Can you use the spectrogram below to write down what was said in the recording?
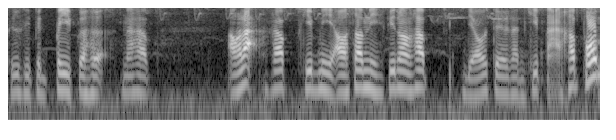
ถือสิเป็นปีบก็เหอะนะครับ เอาละครับ คลิปนี้เอาซ้ำนี่พี่น้องครับ เดี๋ยวเจอกันคลิปหน้าครับผม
